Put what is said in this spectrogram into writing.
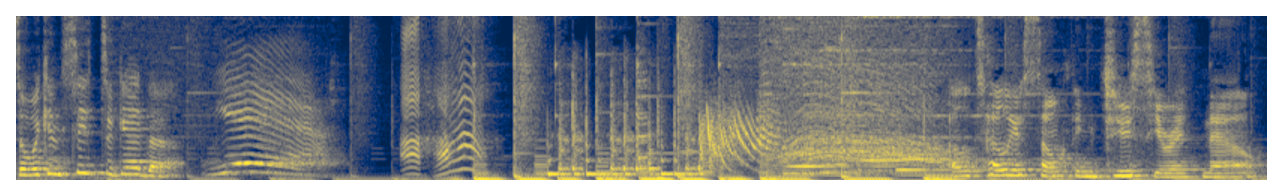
So we can sit together. Yeah. Aha. I'll tell you something juicy right now.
